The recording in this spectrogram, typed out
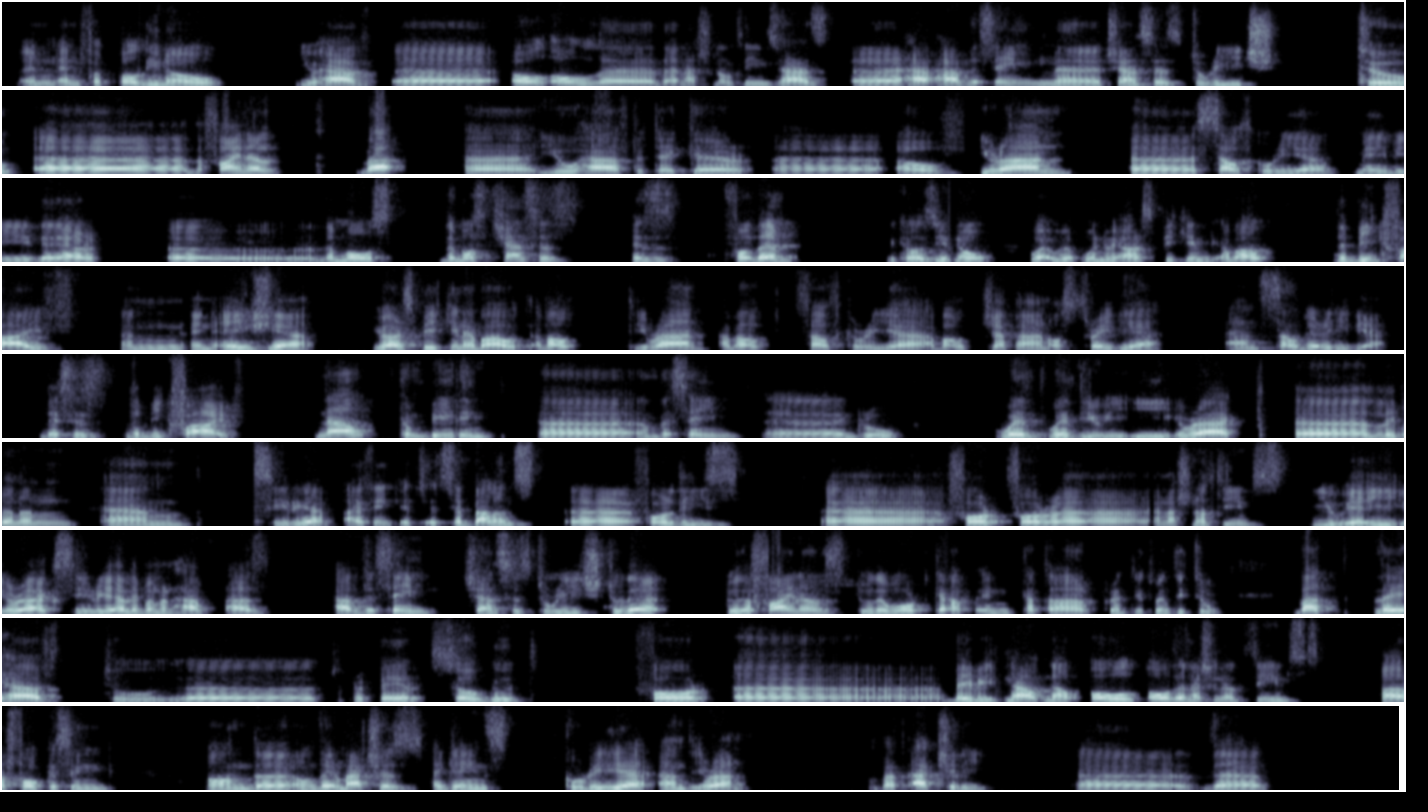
And in football, you know, you have uh, all all the, the national teams has uh, have, have the same uh, chances to reach to uh, the final, but uh, you have to take care uh, of Iran, South Korea. Maybe they are the most the most chances is for them because you know when we are speaking about the big five in, in Asia, you are speaking about about Iran, about South Korea, about Japan, Australia, and Saudi Arabia. This is the big five. Now competing uh, in the same uh, group with with UAE, Iraq, uh, Lebanon, and Syria. I think it's it's a balance uh, for these uh, for for uh, national teams. UAE, Iraq, Syria, Lebanon have has have the same chances to reach to the to the finals to the World Cup in Qatar 2022, but they have to uh, to prepare so good for uh, maybe now now all all the national teams are focusing on the on their matches against Korea and Iran, but actually uh, the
